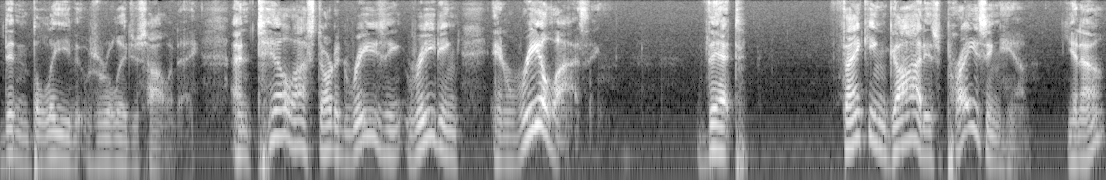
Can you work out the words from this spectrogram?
didn't believe it was a religious holiday until I started reading, reading and realizing that thanking God is praising Him, you know?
